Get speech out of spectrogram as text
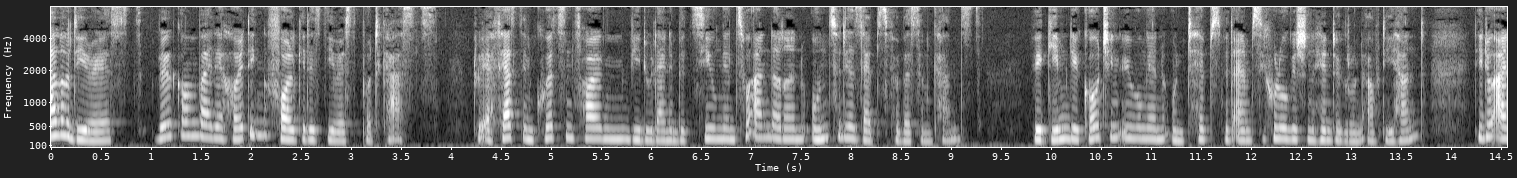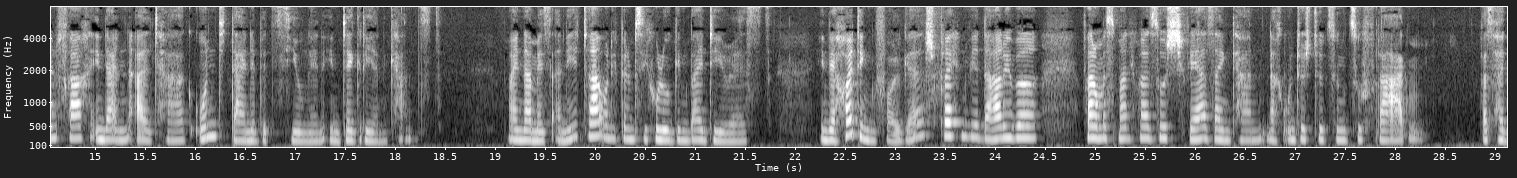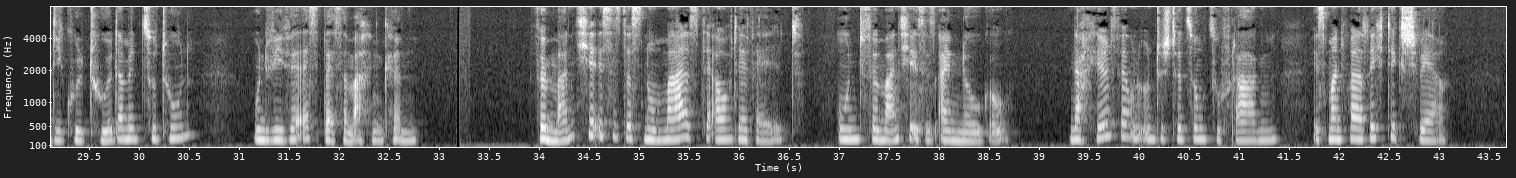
Hallo Dearest, willkommen bei der heutigen Folge des Dearest Podcasts. Du erfährst in kurzen Folgen, wie du deine Beziehungen zu anderen und zu dir selbst verbessern kannst. Wir geben dir Coachingübungen und Tipps mit einem psychologischen Hintergrund auf die Hand, die du einfach in deinen Alltag und deine Beziehungen integrieren kannst. Mein Name ist Anita und ich bin Psychologin bei Dearest. In der heutigen Folge sprechen wir darüber, warum es manchmal so schwer sein kann, nach Unterstützung zu fragen was hat die Kultur damit zu tun? Und wie wir es besser machen können. Für manche ist es das Normalste auf der Welt und für manche ist es ein No-Go. Nach Hilfe und Unterstützung zu fragen, ist manchmal richtig schwer.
